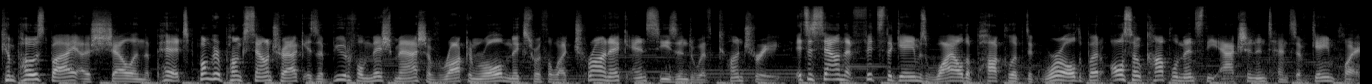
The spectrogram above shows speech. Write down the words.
Composed by A Shell in the Pit, Bunker Punk's soundtrack is a beautiful mishmash of rock and roll mixed with electronic and seasoned with country. It's a sound that fits the game's wild apocalyptic world, but also complements the action-intensive gameplay.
